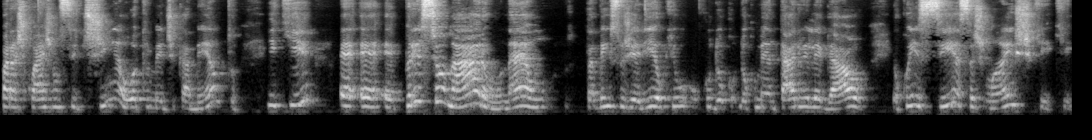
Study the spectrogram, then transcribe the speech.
para as quais não se tinha outro medicamento e que é, é, é, pressionaram, né? Um, também sugeria que o, o, documentário ilegal. Eu conheci essas mães que, que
